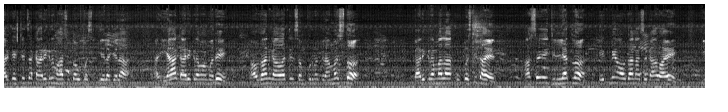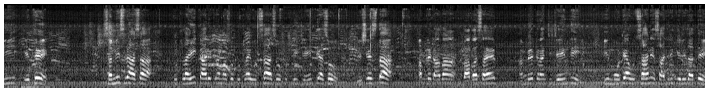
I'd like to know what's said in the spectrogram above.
ऑर्केस्ट्रेचा कार्यक्रम हा सुद्धा उपस्थित केला गेला. आणि ह्या कार्यक्रमामध्ये अवधान गावातील संपूर्ण ग्रामस्थ कार्यक्रमाला उपस्थित आहेत. असं हे जिल्ह्यातलं एकमेव अवधानाचं गाव आहे की येथे संमिश्र असा कुठलाही कार्यक्रम असो कुठलाही उत्साह असो कुठली जयंती असो विशेषतः आपले डाबा बाबासाहेब आंबेडकरांची जयंती ही मोठ्या उत्साहाने साजरी केली जाते.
